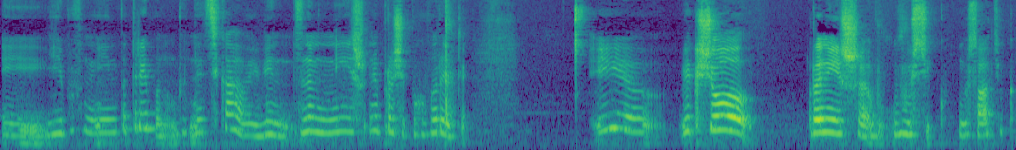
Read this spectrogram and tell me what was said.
І їй був не потрібен, був не цікавий, він з ним ні, ні про що поговорити. І е, якщо раніше вусік, вусатик,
